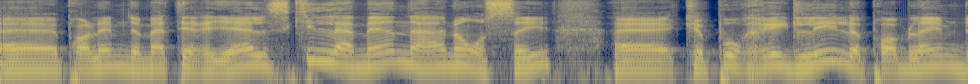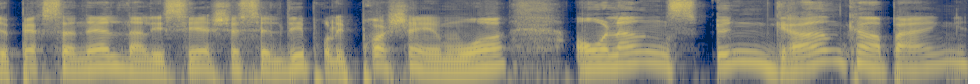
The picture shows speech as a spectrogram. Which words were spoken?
euh, problème de matériel, ce qui l'amène à annoncer euh, que pour régler le problème de personnel dans les CHSLD pour les prochains mois, on lance une grande campagne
